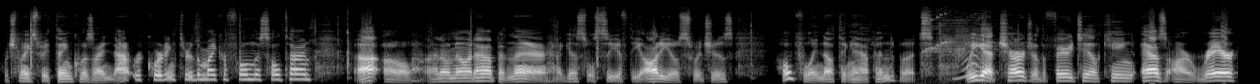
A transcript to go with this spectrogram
which makes me think, was I not recording through the microphone this whole time? Uh-oh, I don't know what happened there. I guess we'll see if the audio switches. Hopefully nothing happened, but we got Charge of the Fairy Tale King as our rare,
